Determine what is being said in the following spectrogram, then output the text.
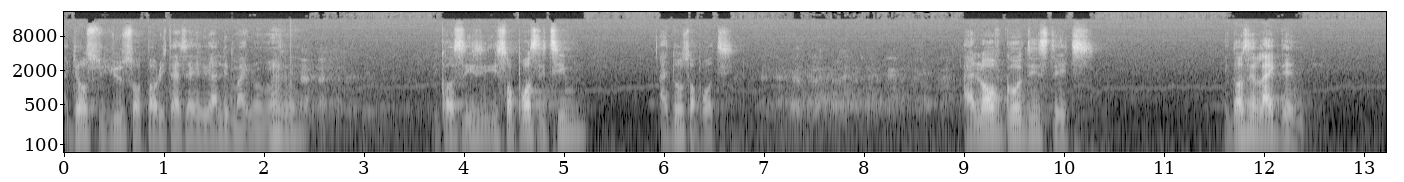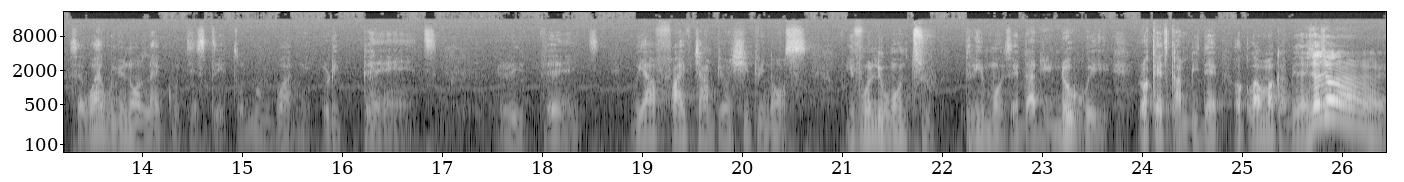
I just use authority. I say, I leave my room. because he, he supports the team I don't support. I love Golden State. He doesn't like them. I said, Why will you not like Golden State? Repent. Repent. We have five championship in us. We've only won two, three more. Say, Daddy, no way. Rockets can beat them. Oklahoma can beat them.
